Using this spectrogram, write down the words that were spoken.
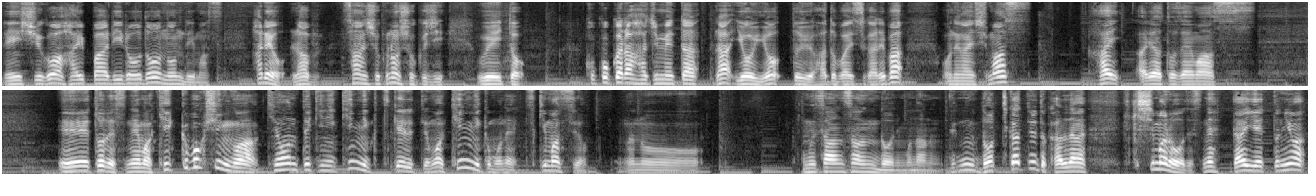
練習後はハイパーリロードを飲んでいます。ハレオラブ。3食の食事。ウエイト。ここから始めたら良いよというアドバイスがあればお願いします。はいありがとうございます。えーとですねまあキックボクシングは基本的に筋肉つけるっていうのは筋肉もねつきますよ。あのー無酸素運動にもなるんでどっちかっていうと体が引き締まる方ですね。ダイエットには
